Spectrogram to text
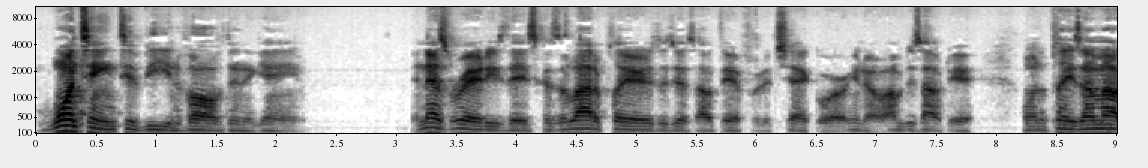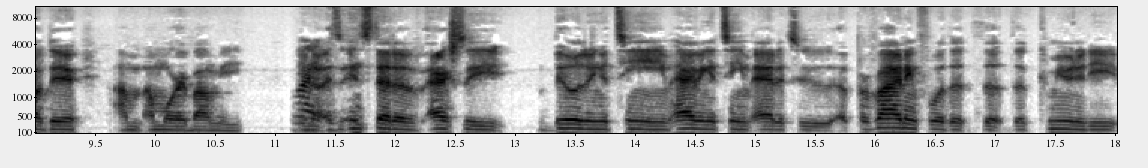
wanting to be involved in the game. And that's rare these days because a lot of players are just out there for the check, or you know, I'm just out there on the plays. I'm out there. I'm I'm worried about me. You know, Right. instead of actually building a team, having a team attitude, uh, providing for the, the the community,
